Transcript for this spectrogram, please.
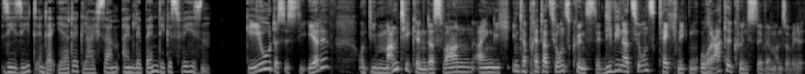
Sie sieht in der Erde gleichsam ein lebendiges Wesen. Geo, das ist die Erde, und die Mantiken, das waren eigentlich Interpretationskünste, Divinationstechniken, Orakelkünste, wenn man so will.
